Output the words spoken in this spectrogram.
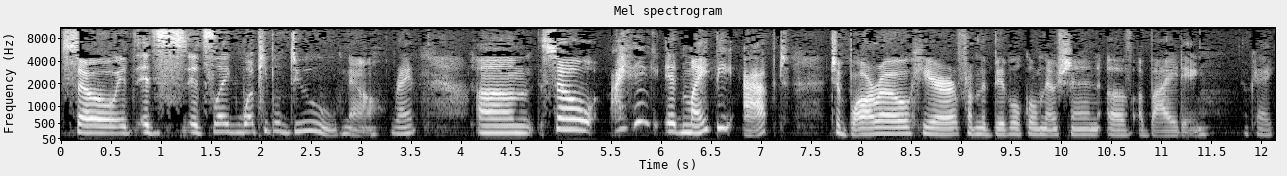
So it, it's, it's like what people do now, right? Um, so I think it might be apt to borrow here from the biblical notion of abiding, okay?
